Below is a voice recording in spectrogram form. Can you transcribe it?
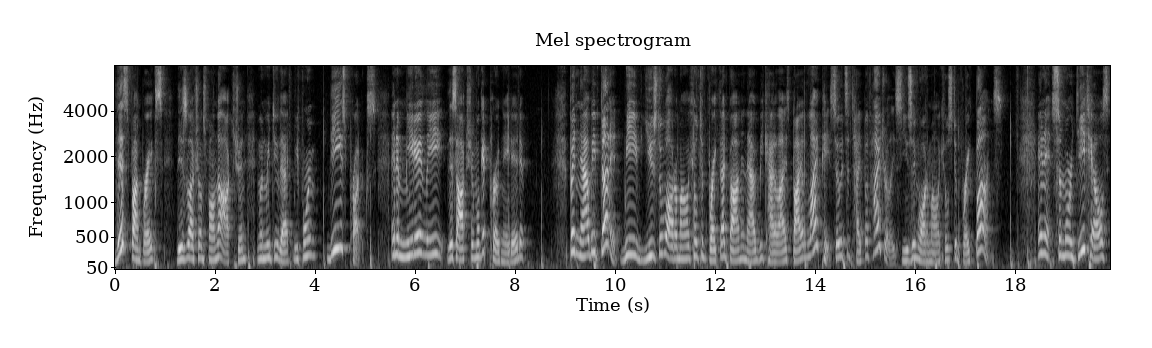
this bond breaks. These electrons fall on the oxygen. And when we do that, we form these products. And immediately, this oxygen will get protonated but now we've done it. We've used a water molecule to break that bond, and that would be catalyzed by a lipase. So it's a type of hydrolase using water molecules to break bonds. And it, some more details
